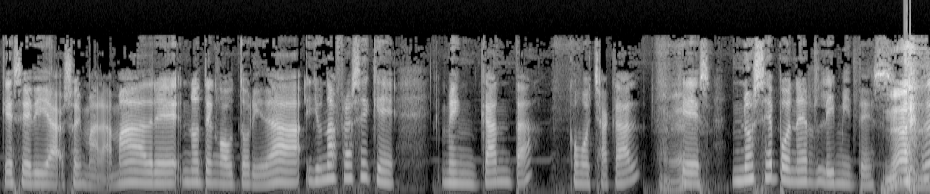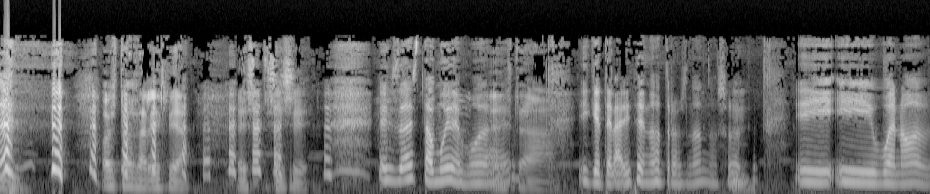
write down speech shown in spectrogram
Que sería soy mala madre, no tengo autoridad y una frase que me encanta como chacal, que es no sé poner límites. Ostras, Alicia. Es- sí, sí. Esa está muy de moda, ¿eh? Y que te la dicen otros, ¿no? No solo- Mm. y, y, bueno,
